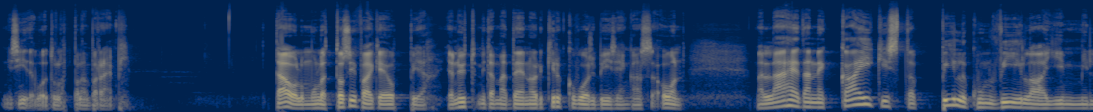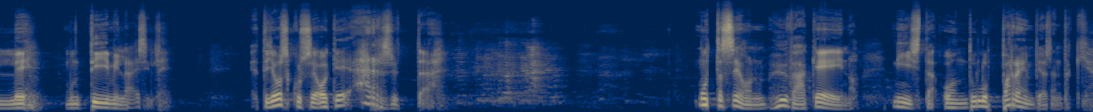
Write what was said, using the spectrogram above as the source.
niin siitä voi tulla paljon parempi. Tämä on ollut mulle tosi vaikea oppia, ja nyt mitä mä teen noiden kirkkovuosibiisien kanssa on, mä lähetän ne kaikista pilkun viilaajimmille mun tiimiläisille. Että joskus se oikein ärsyttää. Mutta se on hyvä keino. Niistä on tullut parempia sen takia.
